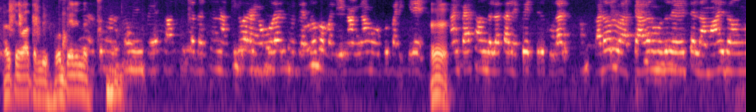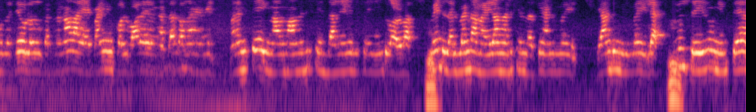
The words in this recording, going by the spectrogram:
அடுத்து வா தம்பி உன் பேர் என்ன? வேண்டுதல் வேண்டாம் எல்லாம் நடி சேர்ந்தாக்கு யாண்டுமே யாண்டு மிருமே இல்ல செய்தும் நீ சேர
